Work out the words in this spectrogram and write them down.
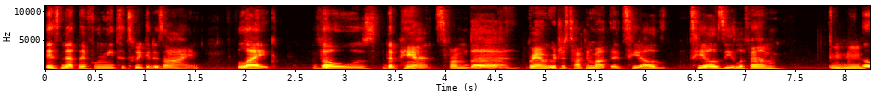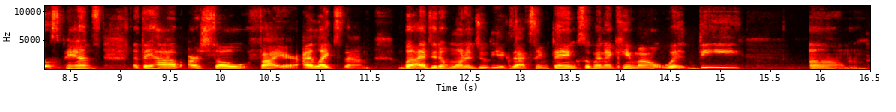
it's nothing for me to tweak a design like those the pants from the brand we were just talking about the TL TLZ La Femme. Mm-hmm. Those pants that they have are so fire. I liked them, but I didn't want to do the exact same thing. So then I came out with the um,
